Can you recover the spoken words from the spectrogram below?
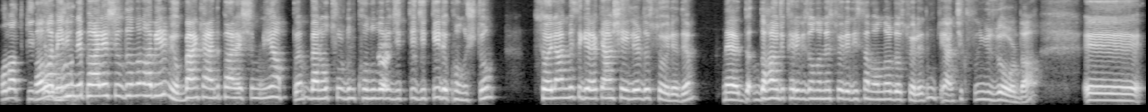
Polat gitti. Valla Bunu- benim ne paylaşıldığından haberim yok. Ben kendi paylaşımımı yaptım. Ben oturdum konuları ciddi ciddi de konuştum. Söylenmesi gereken şeyleri de söyledim. Ee, da- Daha önce televizyonda ne söylediysem onları da söyledim. Yani çıksın yüzü orada. Ee,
